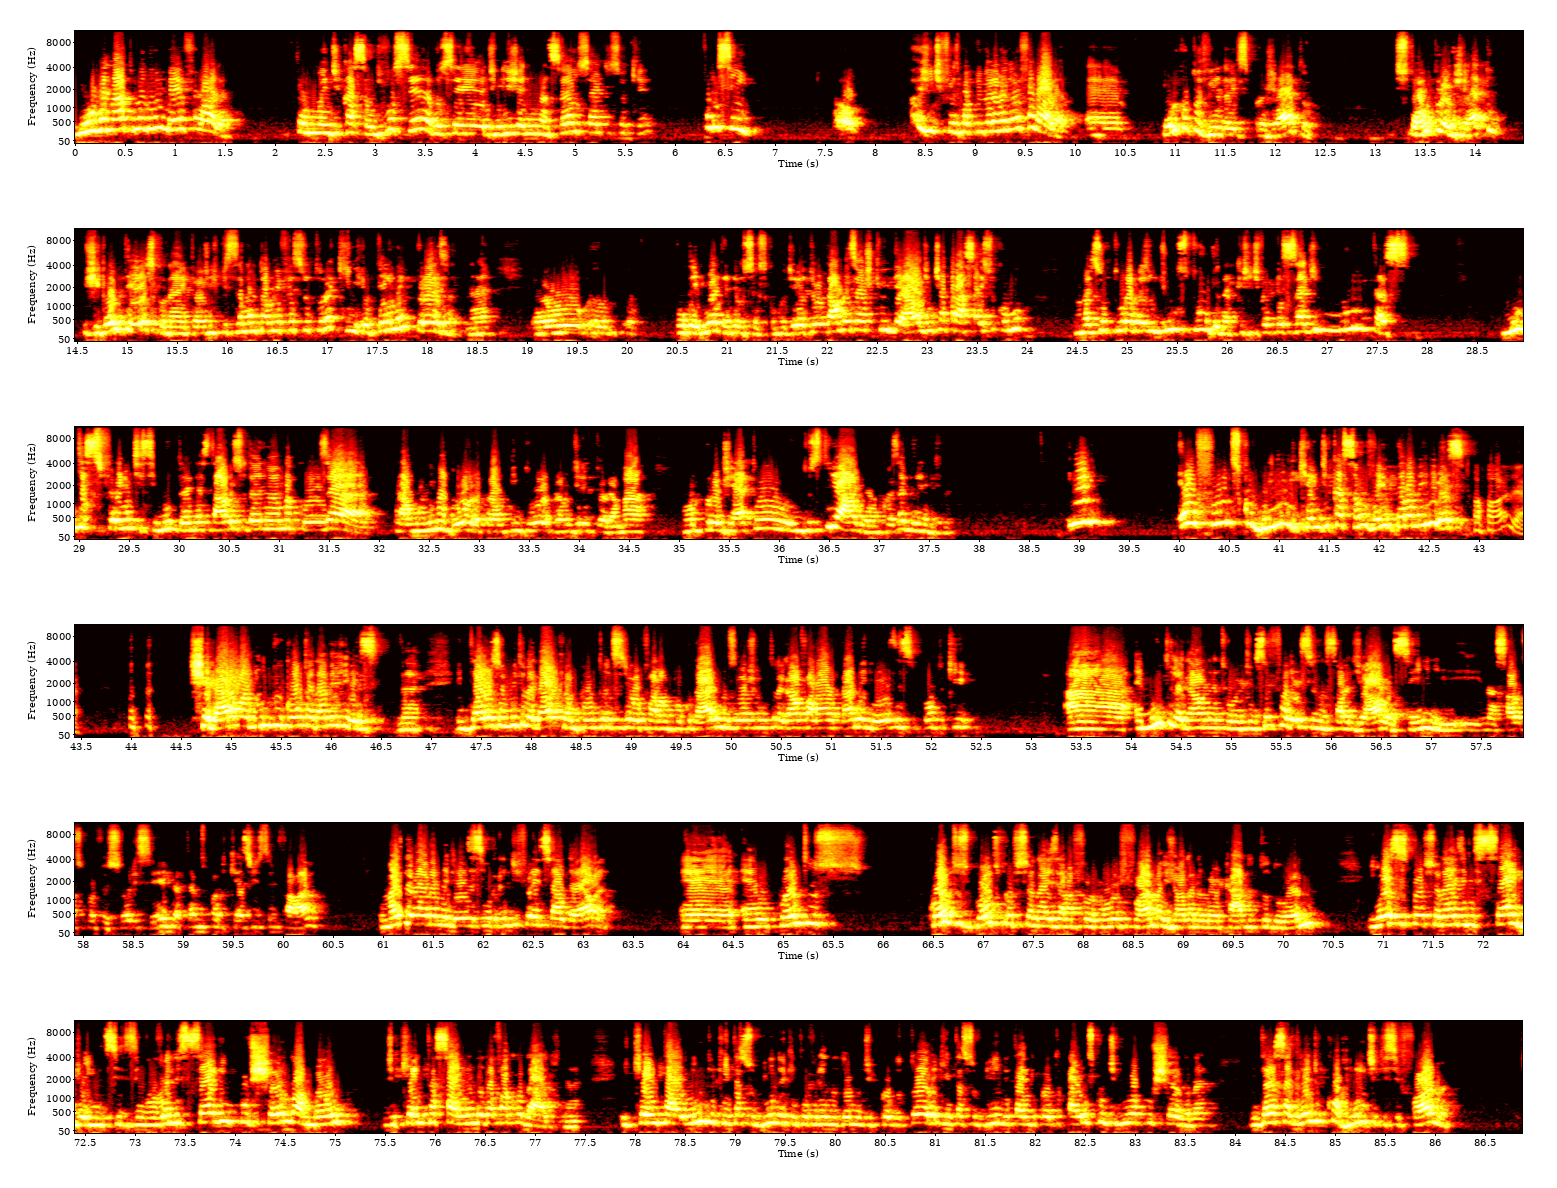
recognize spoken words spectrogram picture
E o Renato mandou um e-mail e falou, olha, tem uma indicação de você, você dirige animação, certo, não sei o quê. Eu falei, sim. Então, a gente fez uma primeira reunião e falou, olha, é, pelo que eu estou vendo aí desse projeto, isso é um projeto gigantesco, né? Então a gente precisa montar uma infraestrutura aqui. Eu tenho uma empresa, né? Eu, eu, eu poderia atender vocês como diretor e tal, mas eu acho que o ideal é a gente abraçar isso como uma estrutura mesmo de um estúdio, né? Porque a gente vai precisar de muitas, muitas frentes simultâneas tal. Isso daí não é uma coisa para um animador, para um pintor, para um diretor. É, uma, é um projeto industrial, é uma coisa grande. Né? E eu fui descobrir que a indicação veio pela Melies. Olha! Chegaram a mim por conta da Melies. Né? Então, isso é muito legal, que é um ponto, antes de eu falar um pouco da área, mas eu acho muito legal falar da Melies, esse ponto que ah, é muito legal o networking. Eu sempre falei isso na sala de aula, assim, e, e na sala dos professores sempre, até nos podcasts a gente sempre falava o mais legal da Menezes, assim, o grande diferencial dela é, é o quantos, quantos bons profissionais ela formou e forma e joga no mercado todo ano. E esses profissionais, eles seguem se desenvolvendo e seguem puxando a mão de quem está saindo da faculdade, né? E quem está indo, quem está subindo, quem está virando dono de produtor, e quem está subindo e está indo para outro país, continua puxando, né? Então, essa grande corrente que se forma,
